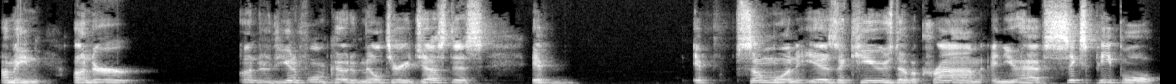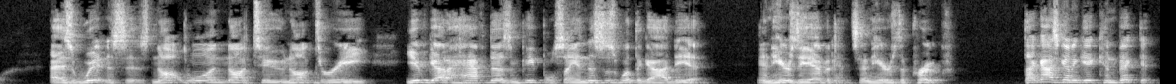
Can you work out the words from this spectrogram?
I mean, under under the Uniform Code of Military Justice, if if someone is accused of a crime and you have six people as witnesses, not one, not two, not three. You've got a half dozen people saying this is what the guy did, and here's the evidence, and here's the proof. That guy's going to get convicted.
